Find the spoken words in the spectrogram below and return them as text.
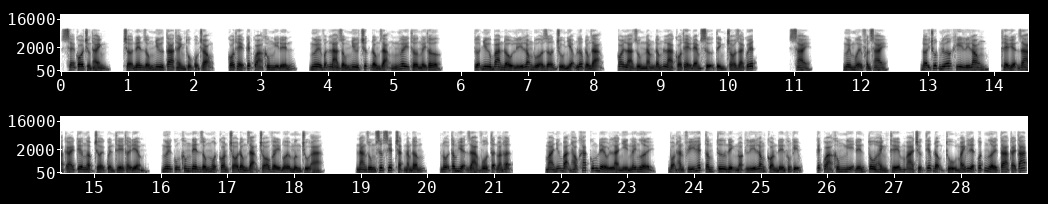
sẽ có trưởng thành, trở nên giống như ta thành thục cổ trọng, có thể kết quả không nghĩ đến, ngươi vẫn là giống như trước đồng dạng ngây thơ ngây thơ. Tựa như ban đầu lý long đùa dỡn chủ nhiệm lớp đồng dạng, coi là dùng nắm đấm là có thể đem sự tình cho giải quyết. Sai. Ngươi mười phần sai. Đợi chút nữa khi lý long thể hiện ra cái kia ngập trời quyền thế thời điểm ngươi cũng không nên giống một con chó đồng dạng chó vẩy đôi mừng chủ a. Nàng dùng sức siết chặt nằm đấm, nội tâm hiện ra vô tận oán hận. Mà những bạn học khác cũng đều là nhìn ngây người, bọn hắn phí hết tâm tư định nọt lý long còn đến không kịp, kết quả không nghĩ đến tô hành thế mà trực tiếp động thủ mãnh liệt quất người ta cái tát,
